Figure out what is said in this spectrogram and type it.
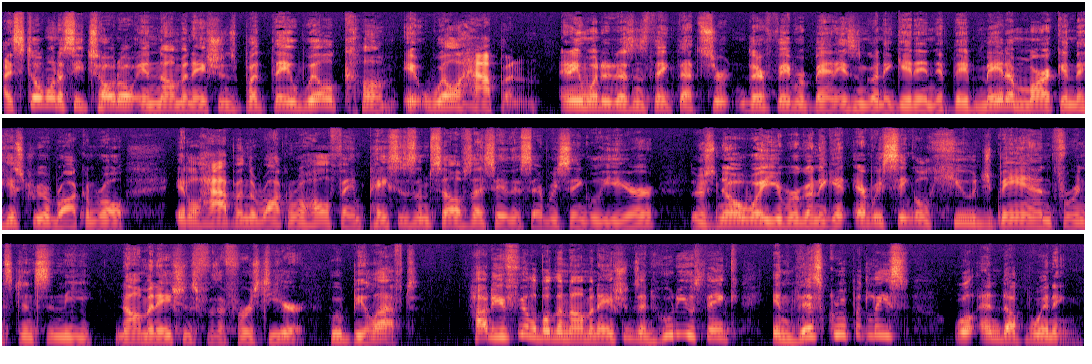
I still want to see Toto in nominations, but they will come. It will happen. Anyone who doesn't think that certain their favorite band isn't going to get in, if they've made a mark in the history of rock and roll, it'll happen. The Rock and Roll Hall of Fame paces themselves. I say this every single year. There's no way you were going to get every single huge band, for instance, in the nominations for the first year. Who'd be left? How do you feel about the nominations, and who do you think, in this group at least, will end up winning?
